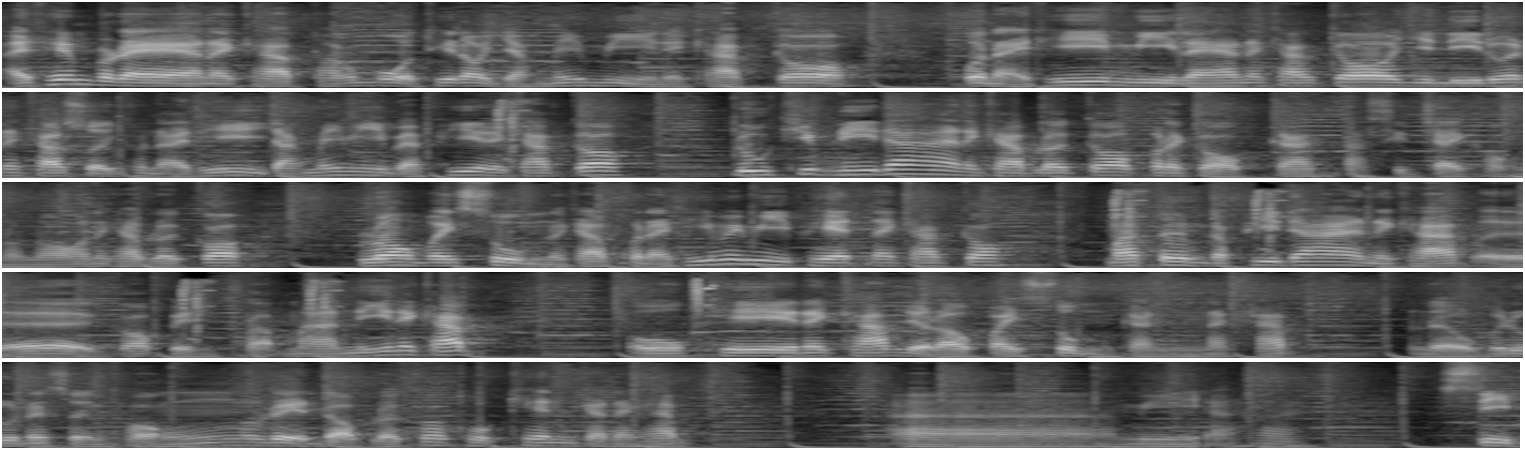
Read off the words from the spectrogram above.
ไอเทมแรนะครับ ทั้งหมดที่เรายังไม่มีนะครับ ก็คนไหนที่มีแล้วนะครับ ก็ยินดีด้วยนะครับ ส่วนคนไหนที่ยังไม่มีแบบพี่นะครับ ก็ดูคลิปนี้ได้นะครับ แล้วก็ประกอบการตัดสินใจของน้องๆนะครับ แล้วก็ลองไปสุ่มนะครับ คนไหนที่ไม่มีเพชรนะครับ ก็มาเติมกับพี่ได้นะครับ เออ ก็เป็นประมาณนี้นะครับ โอเคนะครับ เดี๋ยวเราไปสุ่มกันนะครับ เดี๋ยวไปดูในส่วนของเรดดอปแล้วก็โทเค็นกันนะครับ มีอะไรสิบ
